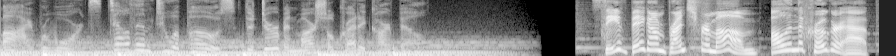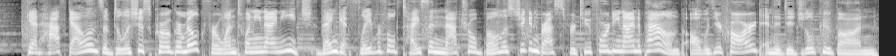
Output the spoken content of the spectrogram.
my rewards. Tell them to oppose the Durbin Marshall credit card bill. Save big on brunch for mom, all in the Kroger app. Get half gallons of delicious Kroger milk for 129 each, then get flavorful Tyson natural boneless chicken breasts for 249 a pound, all with your card and a digital coupon.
